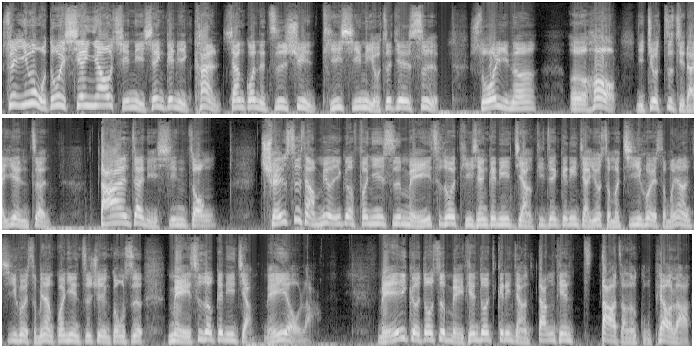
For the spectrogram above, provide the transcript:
所以，因为我都会先邀请你，先给你看相关的资讯，提醒你有这件事，所以呢，尔后你就自己来验证，答案在你心中。全市场没有一个分析师每一次都会提前跟你讲，提前跟你讲有什么机会，什么样的机会，什么样关键资讯的公司，每次都跟你讲没有啦。每一个都是每天都跟你讲当天大涨的股票啦，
